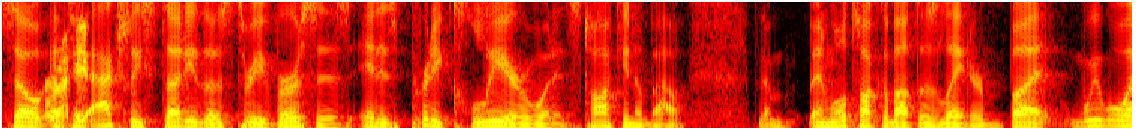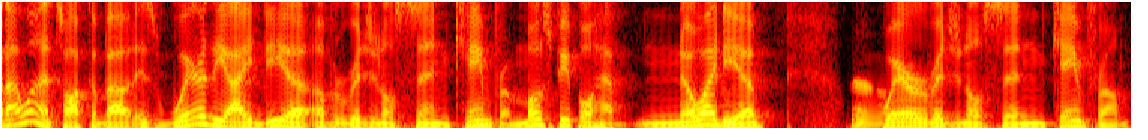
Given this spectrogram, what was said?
So if you actually study those three verses, it is pretty clear what it's talking about and we'll talk about those later. But we, what I want to talk about is where the idea of original sin came from. Most people have no idea uh-huh. where original sin came from.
